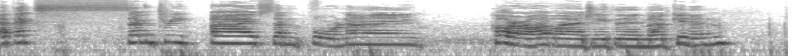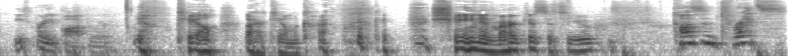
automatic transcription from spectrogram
FX 735749. Colorado Avalanche, Nathan MacKinnon. He's pretty popular. Cale, or Cale Makar. Shane and Marcus, it's you. Constant threats.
